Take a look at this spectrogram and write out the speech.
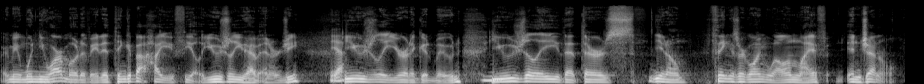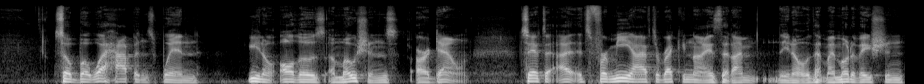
I mean, when you are motivated, think about how you feel. Usually you have energy. Yeah. Usually you're in a good mood. Mm-hmm. Usually that there's, you know, things are going well in life in general. So, but what happens when, you know, all those emotions are down? So you have to. I, it's for me. I have to recognize that I'm, you know, that my motivation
